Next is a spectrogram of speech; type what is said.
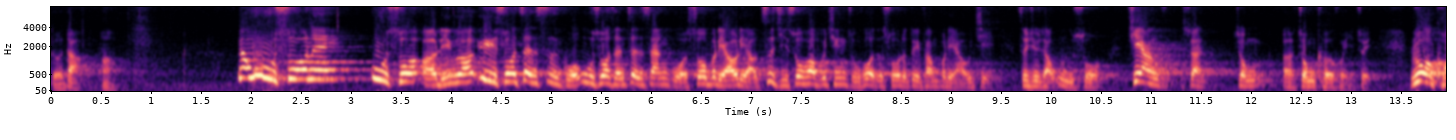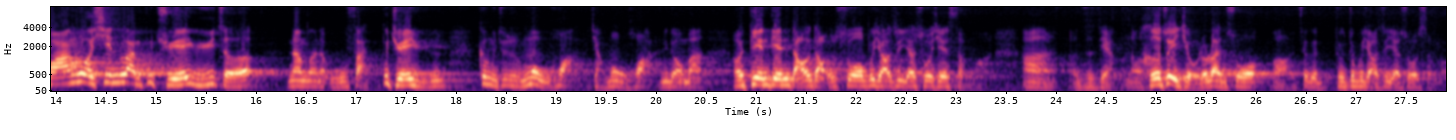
得到啊，那误说呢？误说啊，比如说欲说正四国，误说成正三国，说不了了，自己说话不清楚，或者说的对方不了解，这就叫误说。这样子算中呃中可悔罪。若狂若心乱不绝于者，那么呢无犯。不绝于根本就是梦话，讲梦话，你懂吗？呃，颠颠倒倒说，不晓得自己在说些什么啊，是这样。那喝醉酒了乱说啊，这个都都不晓得自己在说什么。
